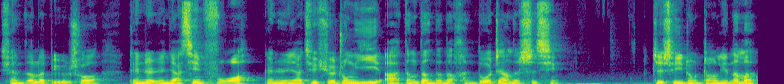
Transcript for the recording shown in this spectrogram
选择了，比如说。跟着人家信佛，跟着人家去学中医啊，等等等等，很多这样的事情，这是一种张力。那么，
